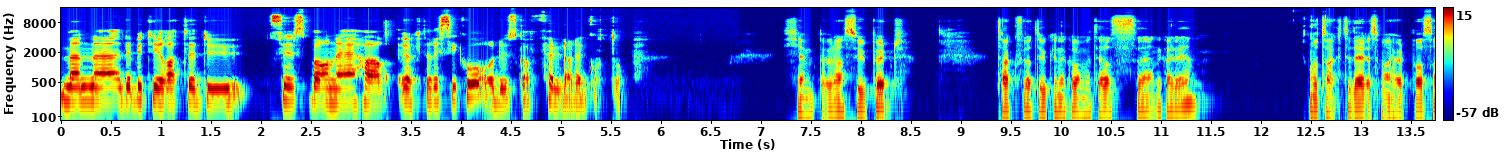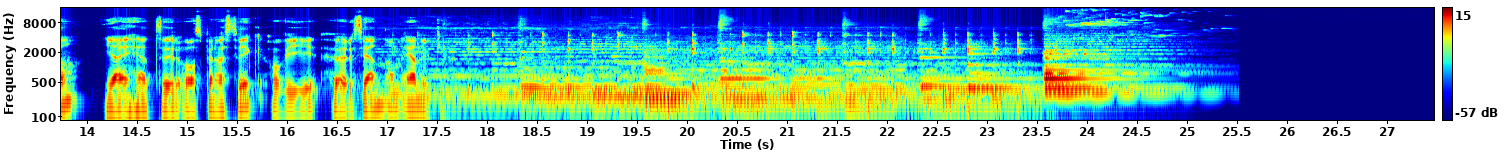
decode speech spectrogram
men eh, det betyr at du syns barnet har økt risiko, og du skal følge det godt opp. Kjempebra, supert. Takk for at du kunne komme til oss, Anne Karin. Og takk til dere som har hørt på også. Jeg heter Åsbjørn Vestvik, og vi høres igjen om en uke.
